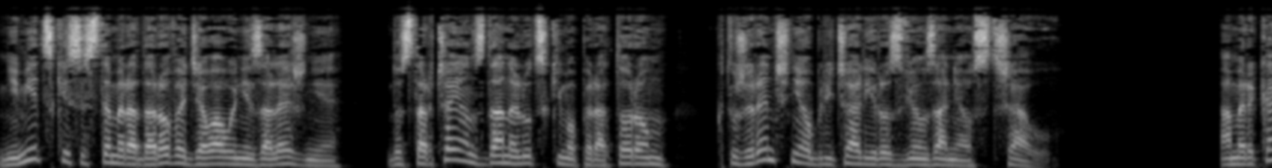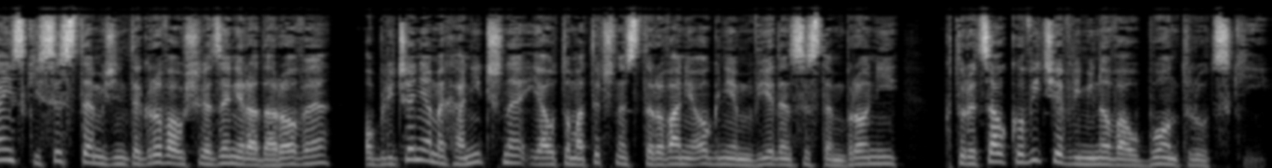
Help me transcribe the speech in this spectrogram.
Niemieckie systemy radarowe działały niezależnie, dostarczając dane ludzkim operatorom, którzy ręcznie obliczali rozwiązania ostrzału. Amerykański system zintegrował śledzenie radarowe, obliczenia mechaniczne i automatyczne sterowanie ogniem w jeden system broni, który całkowicie wyeliminował błąd ludzki.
